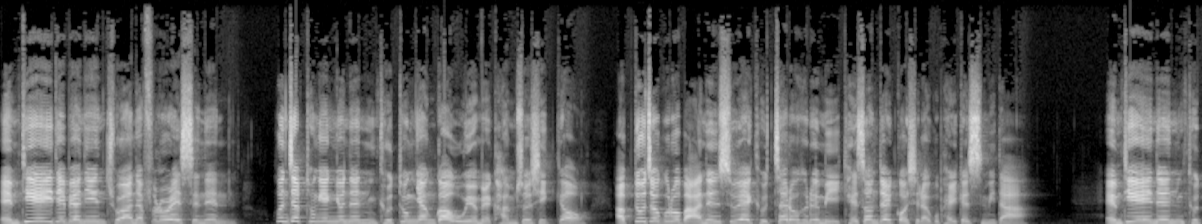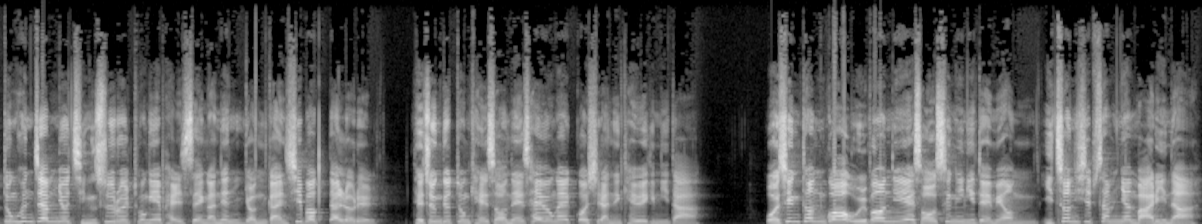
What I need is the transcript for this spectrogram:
MTA 대변인 조아나 플로레스는 혼잡 통행료는 교통량과 오염을 감소시켜 압도적으로 많은 수의 교차로 흐름이 개선될 것이라고 밝혔습니다. MTA는 교통 혼잡료 징수를 통해 발생하는 연간 10억 달러를 대중교통 개선에 사용할 것이라는 계획입니다. 워싱턴과 올버니에서 승인이 되면 2023년 말이나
